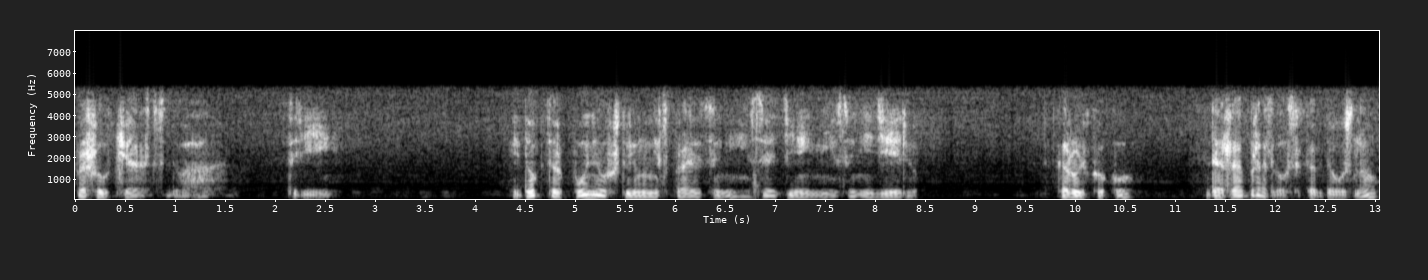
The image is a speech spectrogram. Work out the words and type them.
Прошел час, два, три, и доктор понял, что ему не справиться ни за день, ни за неделю. Король Коко даже обрадовался, когда узнал,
